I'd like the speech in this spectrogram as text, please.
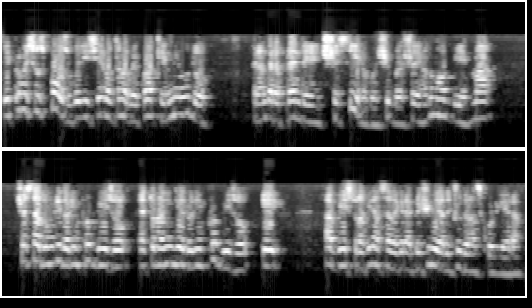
il promesso sposo così si è allontanato per qualche minuto per andare a prendere il cestino con il cibo lasciato in automobile, ma c'è stato un grido all'improvviso, è tornato indietro all'improvviso e ha visto la fidanzata che era precipitata giù dalla scogliera.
